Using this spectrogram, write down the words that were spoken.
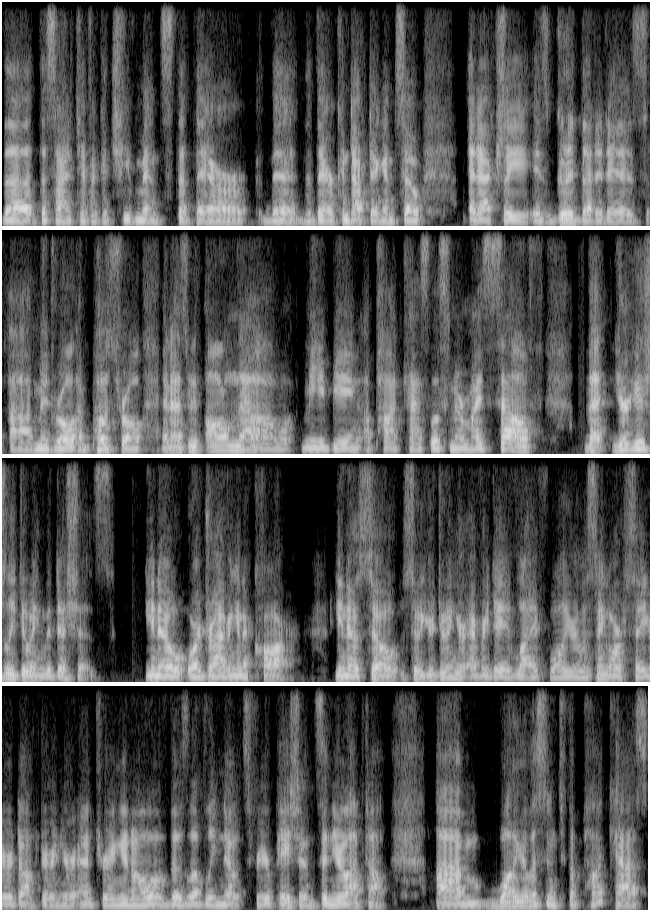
the, the scientific achievements that they are that, that they're conducting. And so it actually is good that it is uh, mid roll and post roll. And as we all know, me being a podcast listener myself, that you're usually doing the dishes, you know, or driving in a car. You know, so so you're doing your everyday life while you're listening, or say you're a doctor and you're entering in all of those lovely notes for your patients in your laptop. Um, while you're listening to the podcast,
